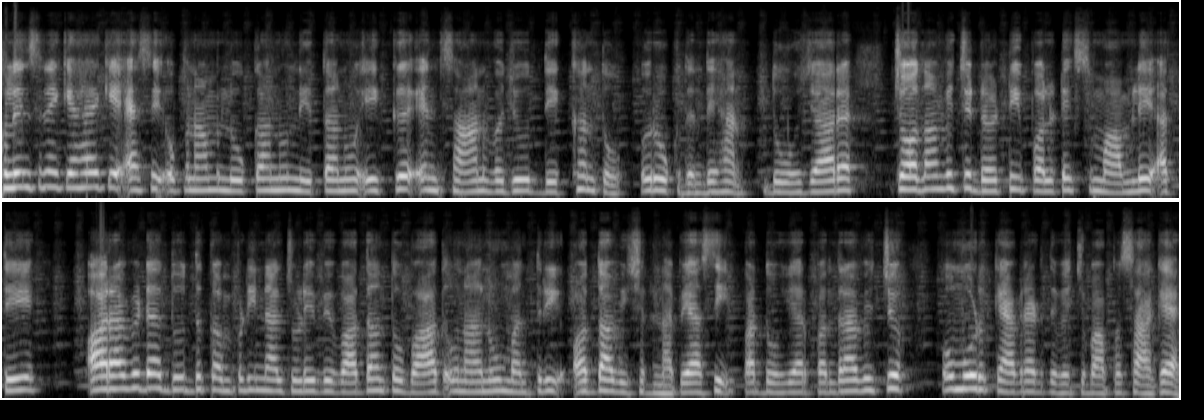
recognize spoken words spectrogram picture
ਕੋਲਿੰਸ ਨੇ ਕਿਹਾ ਹੈ ਕਿ ਐਸੇ ਉਪਨਾਮ ਲੋਕਾਂ ਨੂੰ, ਨੇਤਾ ਨੂੰ ਇੱਕ ਇਨਸਾਨ ਵਜੋਂ ਦੇਖਣ ਤੋਂ ਰੋਕ ਦਿੰਦੇ ਹਨ। 2014 ਵਿੱਚ ਡਰਟੀ ਪੋਲਿਟਿਕਸ ਮਾਮਲੇ ਅਤੇ ਔਰਾਵਿਡਾ ਦੁੱਧ ਕੰਪਨੀ ਨਾਲ ਜੁੜੇ ਵਿਵਾਦਾਂ ਤੋਂ ਬਾਅਦ ਉਹਨਾਂ ਨੂੰ ਮੰਤਰੀ ਅਹੁਦਾ ਵੀ ਛੱਡਣਾ ਪਿਆ ਸੀ, ਪਰ 2015 ਵਿੱਚ ਉਹ ਮੁੜ ਕੈਬਨਿਟ ਦੇ ਵਿੱਚ ਵਾਪਸ ਆ ਗਏ।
